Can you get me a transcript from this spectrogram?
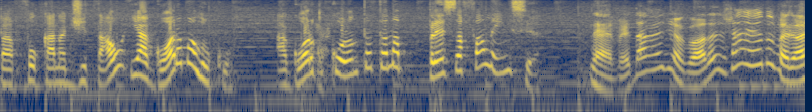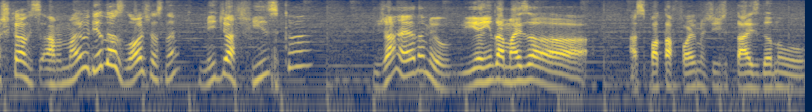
pra focar na digital. E agora, maluco, agora que o corona tá, tá na prestes à falência. É verdade, agora já era, velho. Eu acho que a, a maioria das lojas, né? Mídia física já era, meu. E ainda mais a, as plataformas digitais dando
